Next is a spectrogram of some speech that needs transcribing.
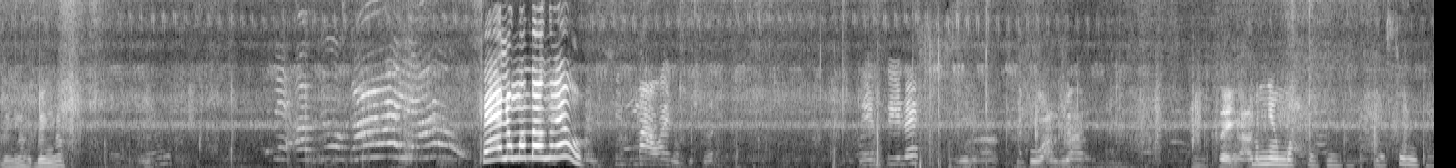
เบ่งเลิกเบ่งเลิกแฟนลงมาเบิ่งเร็วมาไว้หนูเรียนซีเน่ดูนะคือตัวอันได้เต่งอันมันยังบ่หายเดี๋ยวสู้กัน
